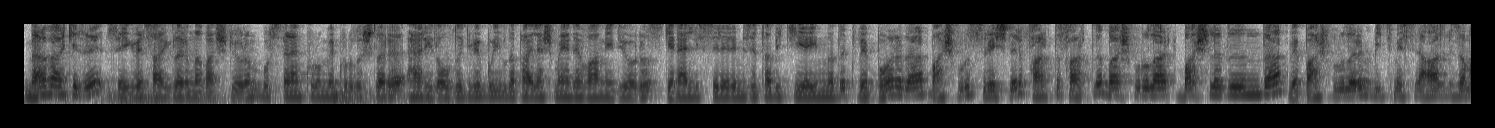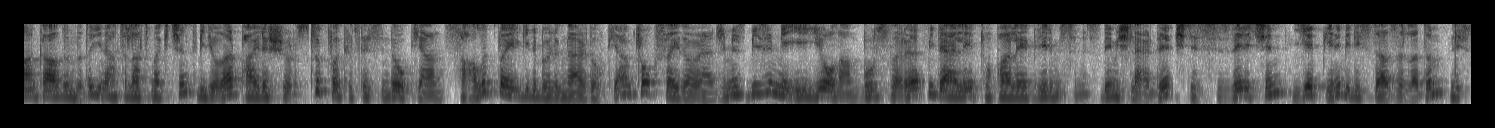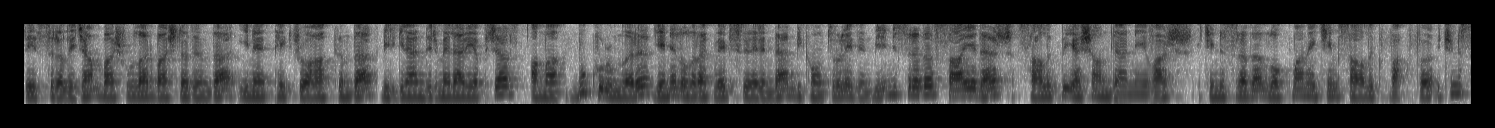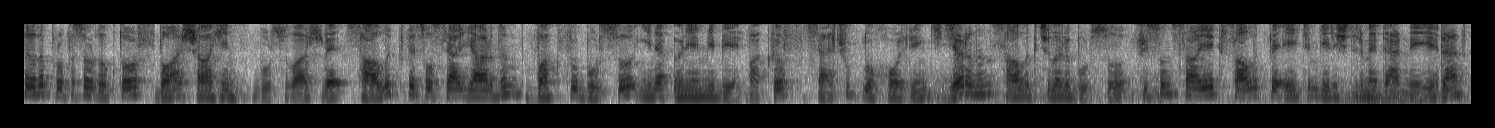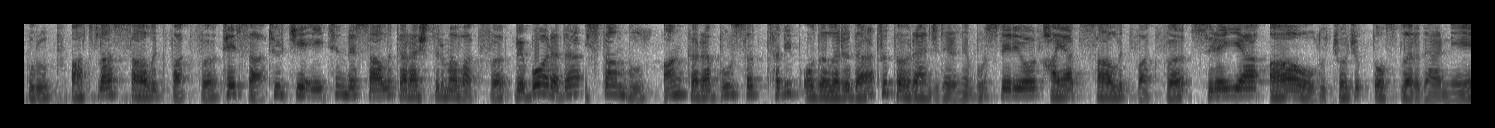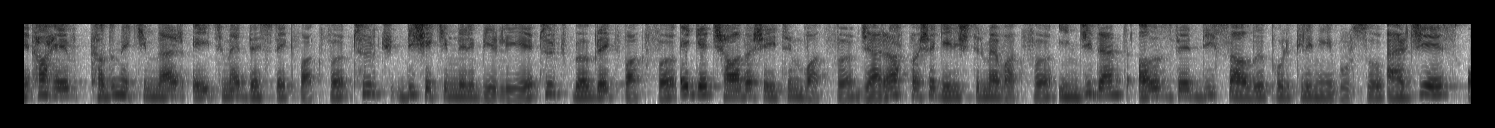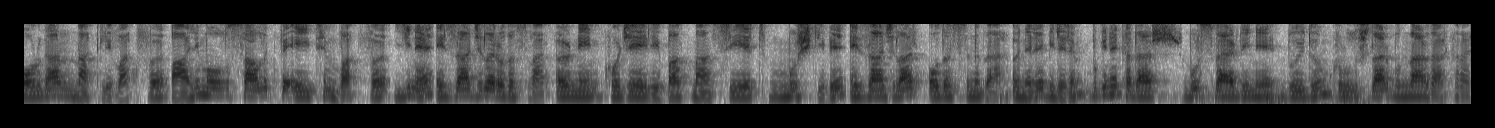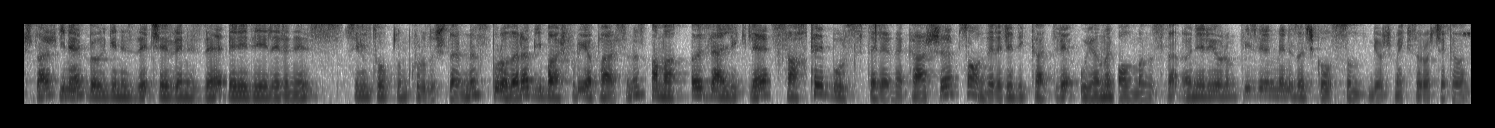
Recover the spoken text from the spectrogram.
Merhaba herkese, sevgi ve saygılarımla başlıyorum. Burs veren kurum ve kuruluşları her yıl olduğu gibi bu yılda paylaşmaya devam ediyoruz. Genel listelerimizi tabii ki yayınladık ve bu arada başvuru süreçleri farklı farklı. Başvurular başladığında ve başvuruların bitmesine az bir zaman kaldığında da yine hatırlatmak için videolar paylaşıyoruz. Tıp fakültesinde okuyan, sağlıkla ilgili bölümlerde okuyan çok sayıda öğrencimiz bizimle ilgili olan bursları bir derleyip toparlayabilir misiniz demişlerdi. İşte sizler için yepyeni bir liste hazırladım. Listeyi sıralayacağım. Başvurular başladığında yine pek çoğu hakkında bilgilendirmeler yapacağız ama bu kurumları genel olarak web sitelerinden bir kontrol edin. Birinci sırada Sayeder Sağlıklı Yaşam Derneği var. İkinci sırada Lokman Hekim Sağlık Vakfı. Üçüncü sırada Profesör Doktor Doğan Şahin bursu var ve Sağlık ve Sosyal Yardım Vakfı bursu yine önemli bir vakıf. Selçuklu Holding, Yarının Sağlıkçıları bursu, Füsun Sayek Sağlık ve Eğitim Geliştirme Derneği, Dent Grup, Atlas Sağlık Vakfı, TESA, Türkiye Eğitim ve Sağlık Araştırma Vakfı ve bu arada İstanbul, Ankara, Bursa tabip odaları da tıp öğrencilerine burs veriyor. Hayat Sağlık Vakfı, Süreyya Ağaoğlu Çocuk Dostları Derneği, KAHEV Kadın Hekimler Eğitime Destek Vakfı, Türk Diş Hekimleri Birliği, Türk Böbrek Vakfı, Ege Çağdaş Eğitim Vakfı, Cerrahpaşa Geliştirme Vakfı, İnci Dent Ağız ve Diş Sağlığı Polikliniği Bursu, Erciyes Organ Nakli Vakfı, Alimoğlu Sağlık ve Eğitim Vakfı, yine Eczacılar Odası var. Örneğin Kocaeli, Batman, Siirt, Muş gibi Eczacılar Odası'nı da önerebilirim. Bugüne kadar burs verdiğini duyduğum kuruluşlar bunlardı arkadaşlar. Yine bölgenizde, çevrenizde belediyeleriniz, sivil toplum kuruluşlarınız buralara bir başvuru yaparsınız. Ama özellikle sahte burs sitelerine karşı son derece dikkatli ve uyanık olmanızı da öneriyorum. Bildirimleriniz açık olsun. Görüşmek üzere, hoşçakalın.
